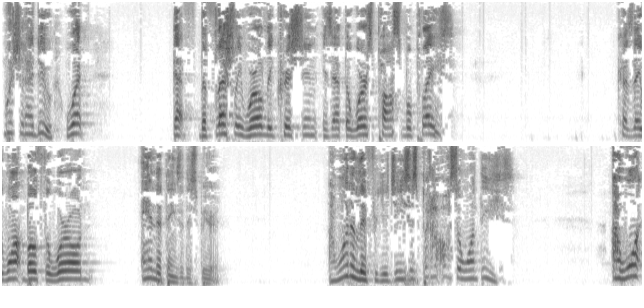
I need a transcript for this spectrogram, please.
What should I do? What that the fleshly, worldly Christian is at the worst possible place. Because they want both the world and the things of the Spirit. I want to live for you, Jesus, but I also want these. I want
